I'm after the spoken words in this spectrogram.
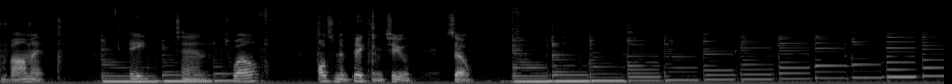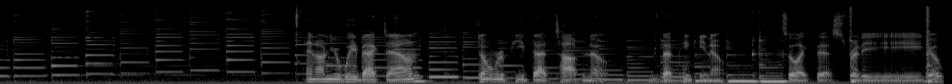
vomit, 8, 10, 12. Alternate picking too. So and on your way back down, don't repeat that top note, that pinky note. So like this. Ready, go.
